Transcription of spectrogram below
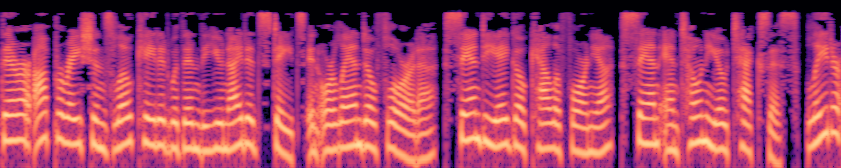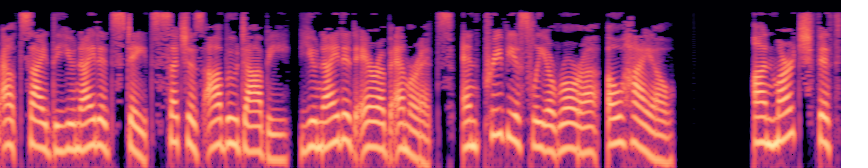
There are operations located within the United States in Orlando, Florida, San Diego, California, San Antonio, Texas, later outside the United States such as Abu Dhabi, United Arab Emirates, and previously Aurora, Ohio. On March 5,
